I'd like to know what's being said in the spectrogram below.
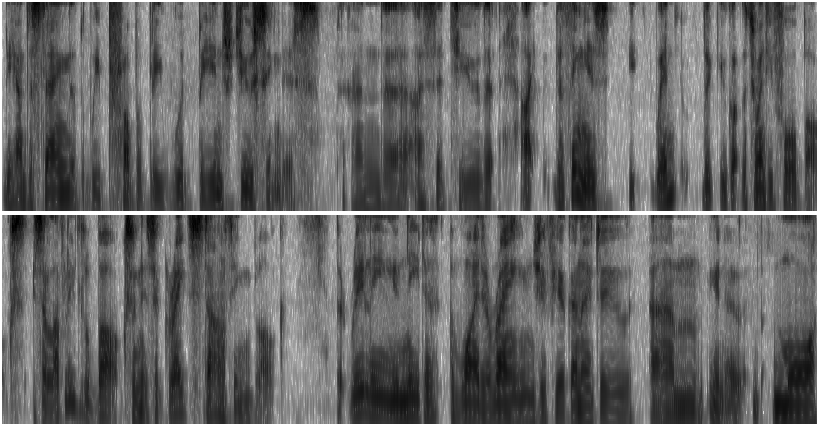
the understanding that we probably would be introducing this. And uh, I said to you that I, the thing is, when you've got the 24 box, it's a lovely little box and it's a great starting block but really you need a, a wider range if you're going to do, um, you know, more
